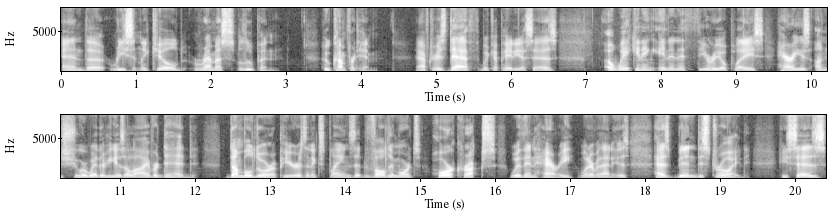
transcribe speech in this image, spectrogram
and the recently killed Remus Lupin, who comfort him. After his death, Wikipedia says, awakening in an ethereal place, Harry is unsure whether he is alive or dead. Dumbledore appears and explains that Voldemort's Horcrux within Harry, whatever that is, has been destroyed. He says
